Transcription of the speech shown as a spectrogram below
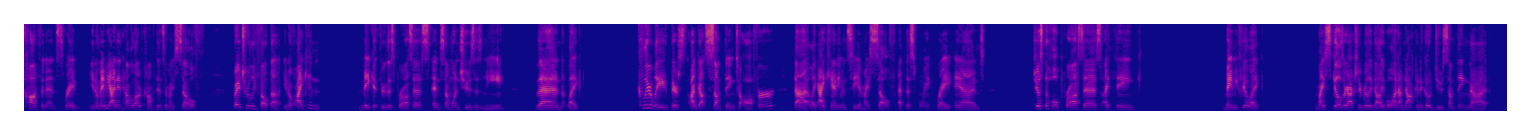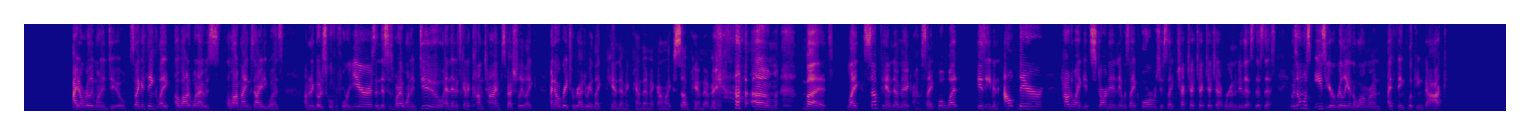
confidence right? You know maybe i didn't have a lot of confidence in myself but i truly felt that you know if i can make it through this process and someone chooses me then like clearly there's i've got something to offer that like i can't even see in myself at this point right? And just the whole process i think made me feel like my skills are actually really valuable and I'm not going to go do something that I don't really want to do. So like I think like a lot of what I was a lot of my anxiety was I'm going to go to school for 4 years and this is what I want to do and then it's going to come time especially like I know Rachel graduated like pandemic pandemic. I'm like sub pandemic. um but like sub pandemic I was like, well what is even out there? How do I get started? And it was like, Orr was just like, check, check, check, check, check. We're going to do this, this, this. It was almost easier, really, in the long run, I think, looking back.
